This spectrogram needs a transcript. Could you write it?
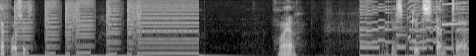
That was it. Well, I guess kids don't... Uh,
